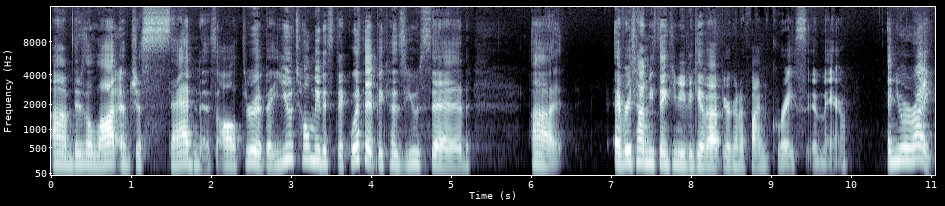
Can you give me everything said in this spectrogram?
Um, there's a lot of just sadness all through it. But you told me to stick with it because you said uh, every time you think you need to give up, you're going to find grace in there. And you were right.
